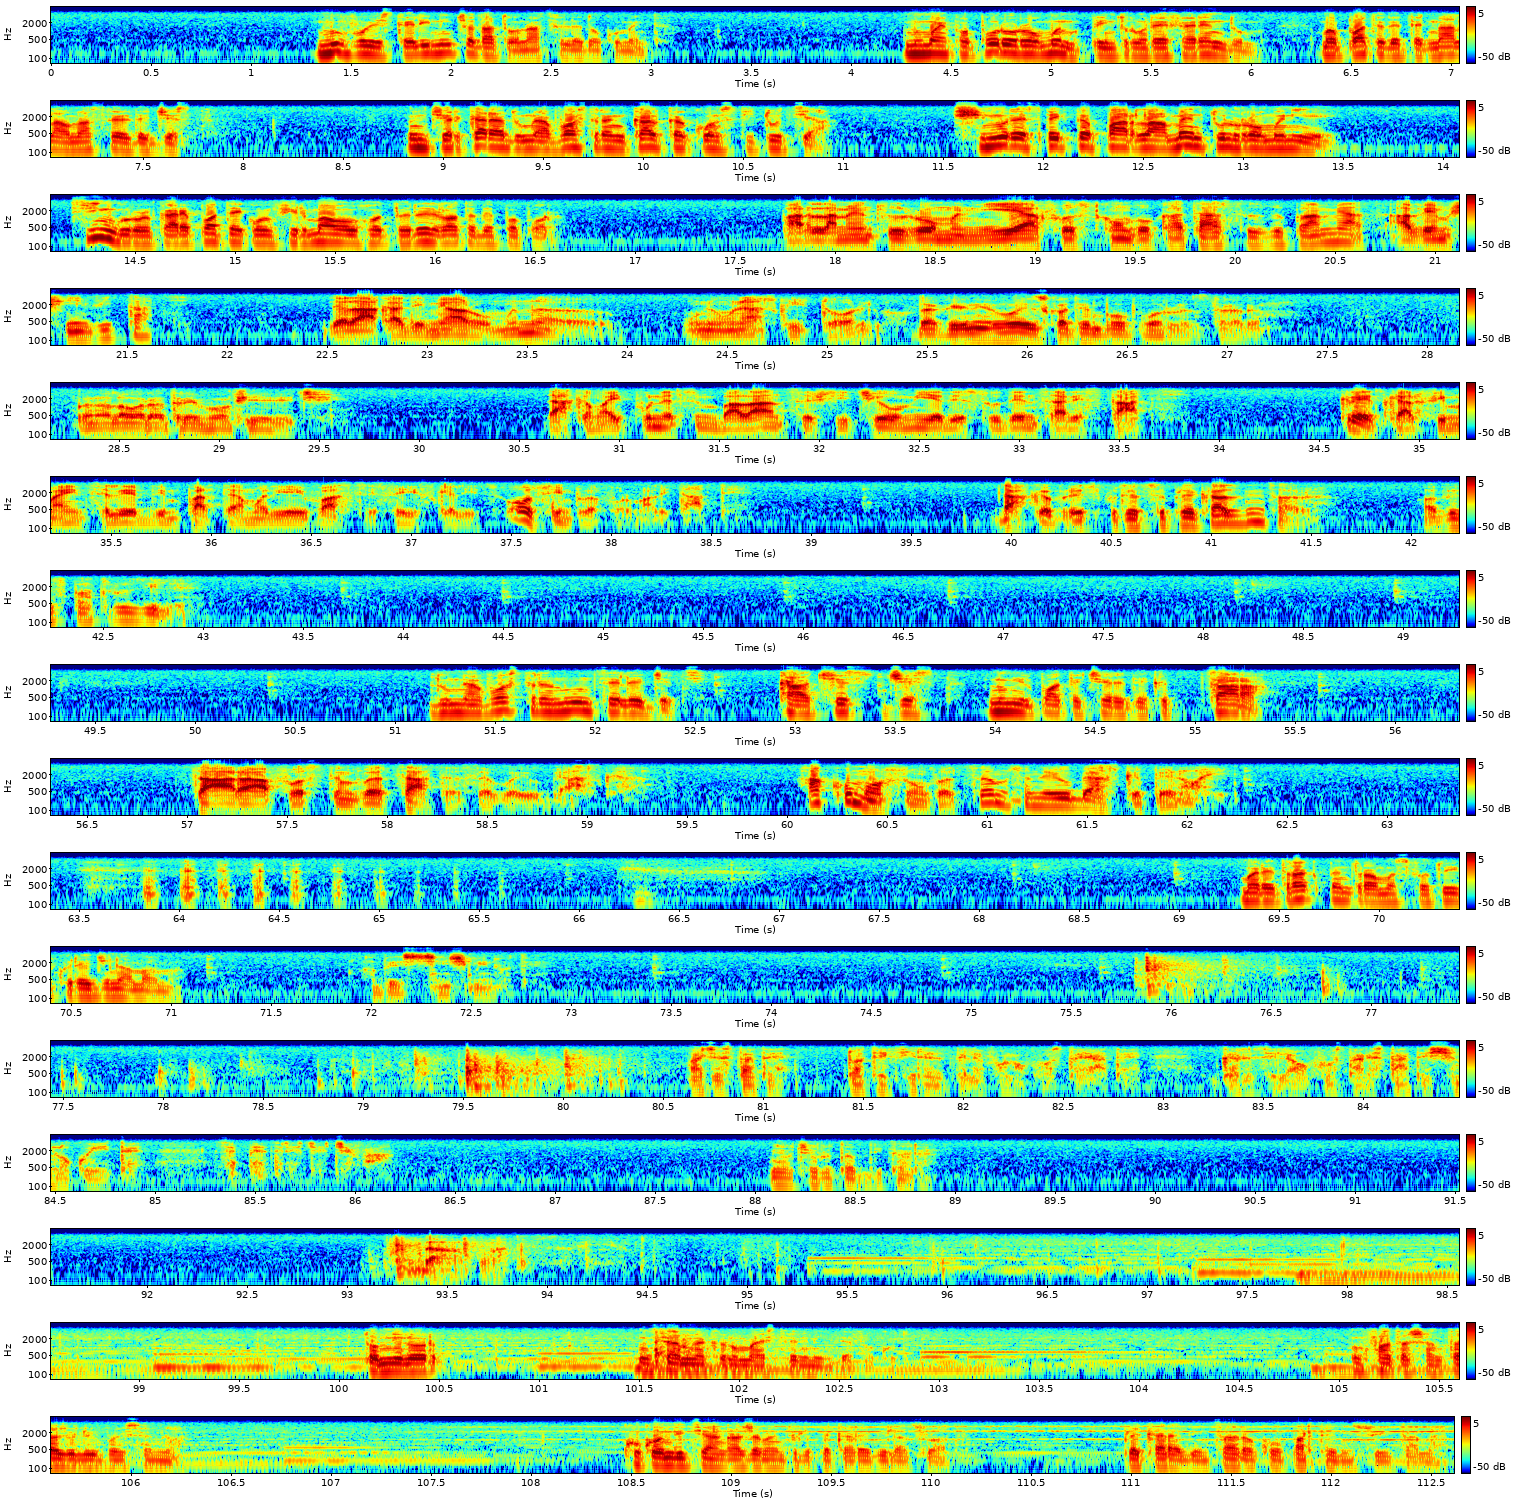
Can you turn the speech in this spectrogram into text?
Nu voi stăli niciodată un astfel de document. Numai poporul român, printr-un referendum, mă poate determina la un astfel de gest. Încercarea dumneavoastră încalcă Constituția și nu respectă Parlamentul României, singurul care poate confirma o hotărâre luată de popor. Parlamentul României a fost convocat astăzi după amiază. Avem și invitații. De la Academia Română, Uniunea Scritorilor. Dacă e nevoie, scoatem poporul în stradă. Până la ora 3 vom fi aici. Dacă mai puneți în balanță și cei o mie de studenți arestați, cred că ar fi mai înțelept din partea măriei voastre să-i scăliți. O simplă formalitate. Dacă vreți, puteți să plecați din țară. Aveți patru zile. Dumneavoastră nu înțelegeți că acest gest nu mi-l poate cere decât țara. Țara a fost învățată să vă iubească. Acum o să învățăm să ne iubească pe noi. Mă retrag pentru a mă sfătui cu regina mamă. Aveți 5 minute. Majestate, toate firele de telefon au fost tăiate. Gărzile au fost arestate și înlocuite. Se petrece ceva. Mi-au cerut abdicarea. Da, poate să Domnilor, înseamnă că nu mai este nimic de făcut. În fața șantajului voi semna. Cu condiția angajamentului pe care vi l-ați luat. Plecarea din țară cu o parte din suita mea.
